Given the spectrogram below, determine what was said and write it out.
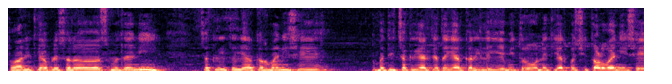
તો આ રીતે આપણે સરસ મજાની ચકરી તૈયાર કરવાની છે. બધી ચકરી રીતે તૈયાર કરી લઈએ મિત્રો અને ત્યાર પછી તળવાની છે.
